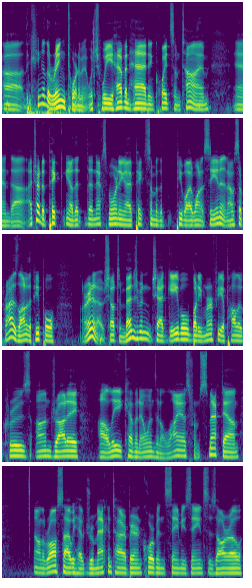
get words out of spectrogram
uh, the King of the Ring tournament, which we haven't had in quite some time. And uh, I tried to pick, you know, the the next morning I picked some of the people I'd want to see in it, and I was surprised a lot of the people are in it. Shelton Benjamin, Chad Gable, Buddy Murphy, Apollo Crews, Andrade, Ali, Kevin Owens, and Elias from SmackDown. And on the Raw side, we have Drew McIntyre, Baron Corbin, Sami Zayn, Cesaro,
